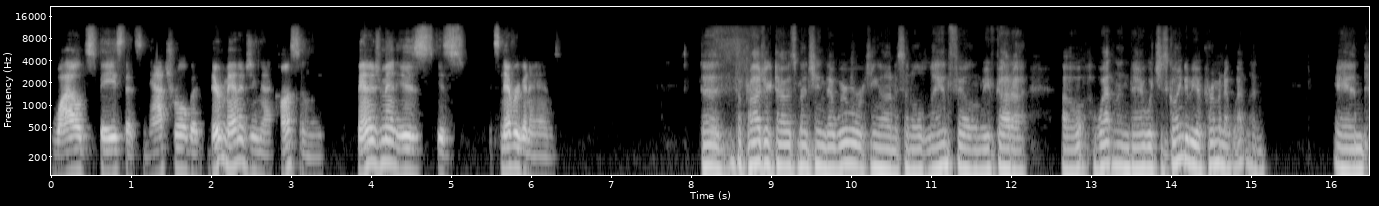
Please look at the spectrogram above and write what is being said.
wild space that's natural, but they're managing that constantly. Management is is it's never going to end. The, the project I was mentioning that we're working on is an old landfill, and we've got a, a, wetland there, which is going to be a permanent wetland. And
